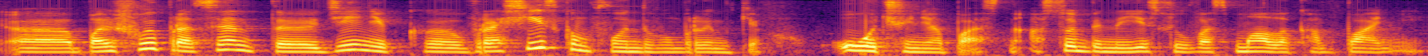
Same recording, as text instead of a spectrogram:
Большой процент денег в российском фондовом рынке очень опасно, особенно если у вас мало компаний.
